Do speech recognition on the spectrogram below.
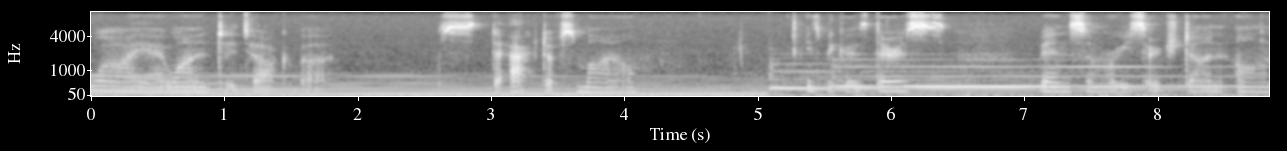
why I wanted to talk about the act of smile is because there's been some research done on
